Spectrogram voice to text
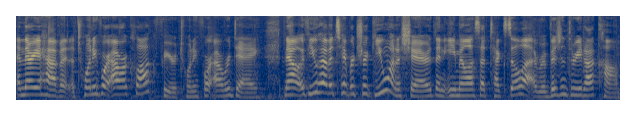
And there you have it, a 24-hour clock for your 24-hour day. Now, if you have a tip or trick you want to share, then email us at tekzilla at revision3.com.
